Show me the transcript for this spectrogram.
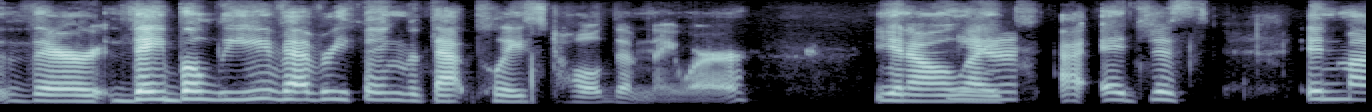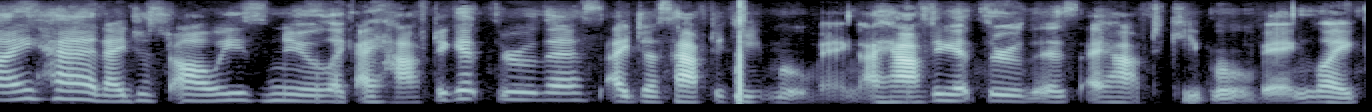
they're they believe everything that that place told them they were. You know, Yeah. like I, it just in my head I just always knew like I have to get through this. I just have to keep moving. I have to get through this. I have to keep moving. Like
